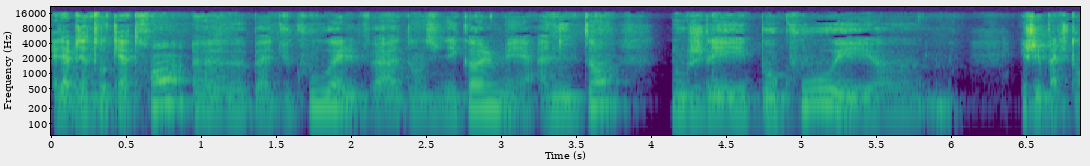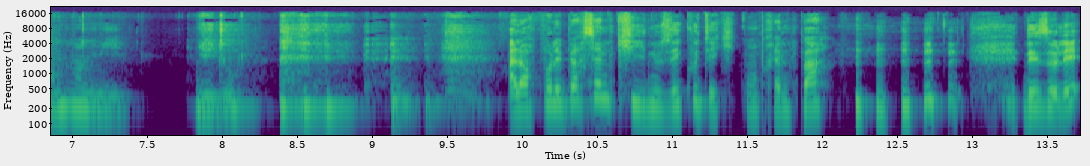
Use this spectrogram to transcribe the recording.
Elle a bientôt 4 ans. Euh, bah, du coup, elle va dans une école, mais à mi-temps. Donc, je l'ai beaucoup et, et j'ai pas le temps de m'ennuyer du tout. Alors, pour les personnes qui nous écoutent et qui comprennent pas, désolé.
